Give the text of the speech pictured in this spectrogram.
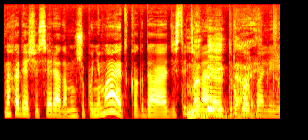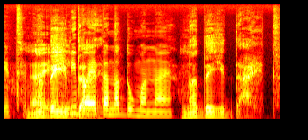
Находящийся рядом, он же понимает, когда действительно Надоедает. другой болеет. э, Надоедает. Либо это надуманное. Надоедает.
